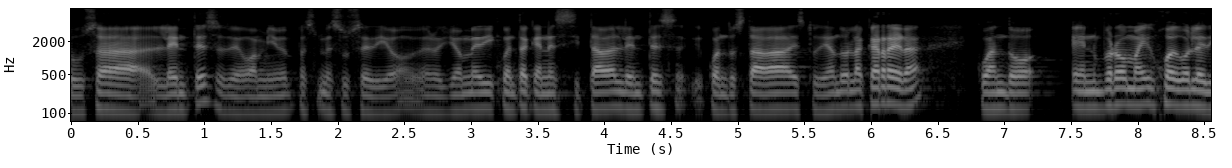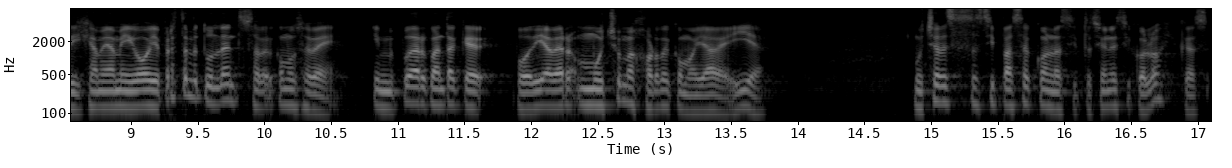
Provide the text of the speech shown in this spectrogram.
usa lentes, o a mí pues, me sucedió, pero yo me di cuenta que necesitaba lentes cuando estaba estudiando la carrera, cuando en broma y juego le dije a mi amigo, oye, préstame tus lentes a ver cómo se ve. Y me pude dar cuenta que podía ver mucho mejor de como ya veía. Muchas veces así pasa con las situaciones psicológicas.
